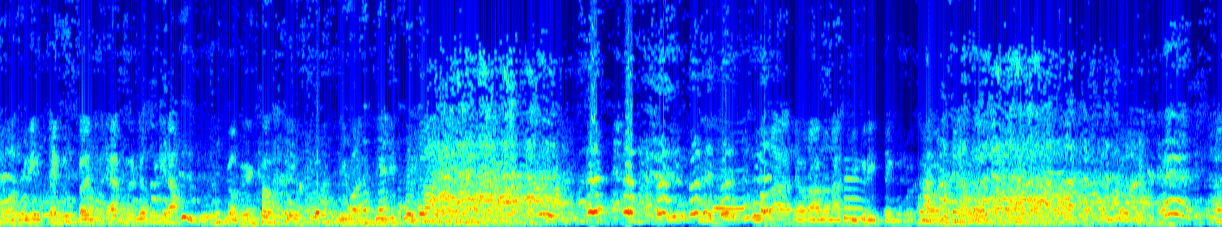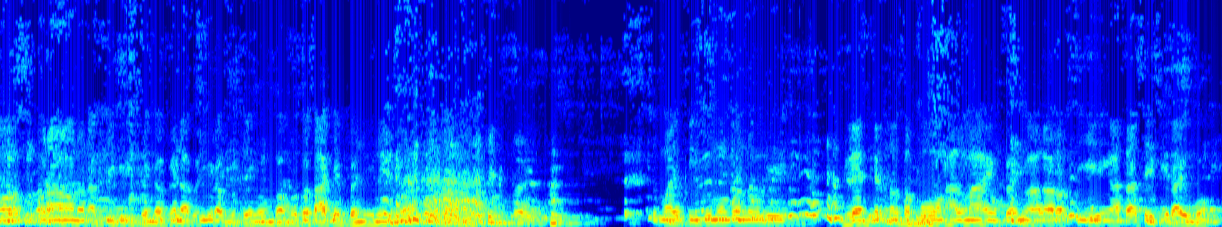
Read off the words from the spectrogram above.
Wong keriting banyunya bingung kira bingung. Liwat di Malah ora ana nabi keriting. Ora ana nabi keriting, kabeh nabi ora butuh ngompak, mergo sakake banyune. Semaya pintu mongkon nuli Glender no sapa wong alma ing banyu ala roksi ing atase sirai wong.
